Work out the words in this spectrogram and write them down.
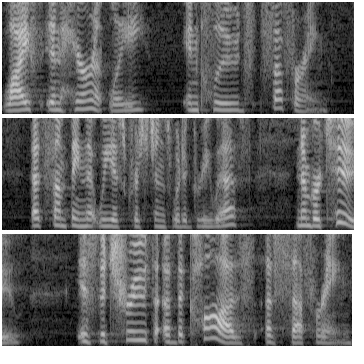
life inherently includes suffering. That's something that we as Christians would agree with. Number two is the truth of the cause of suffering.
